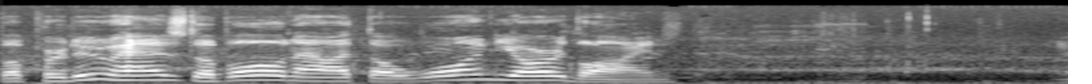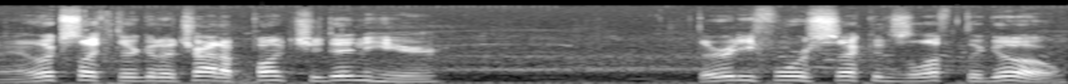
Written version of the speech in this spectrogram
But Purdue has the ball now at the one yard line. And it looks like they're going to try to punch it in here. 34 seconds left to go.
